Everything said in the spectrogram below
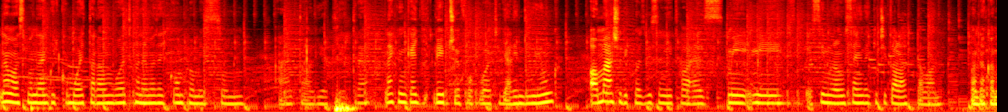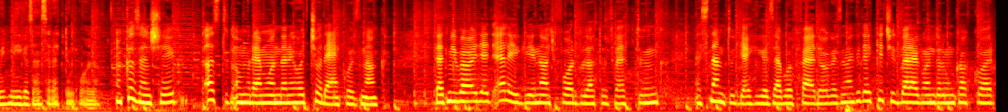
nem azt mondanánk, hogy komolytalan volt, hanem ez egy kompromisszum által jött létre. Nekünk egy lépcsőfok volt, hogy elinduljunk. A másodikhoz viszonyítva ez mi, mi színvonalunk szerint egy kicsit alatta van annak, amit mi igazán szerettünk volna. A közönség, azt tudom rá mondani, hogy csodálkoznak. Tehát mivel hogy egy eléggé nagy fordulatot vettünk, ezt nem tudják igazából feldolgozni, mert hogy egy kicsit belegondolunk, akkor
